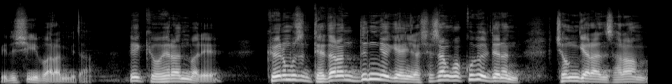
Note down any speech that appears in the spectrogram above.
믿으시기 바랍니다. 그게 교회란 말이에요. 교회는 무슨 대단한 능력이 아니라 세상과 구별되는 정결한 사람,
